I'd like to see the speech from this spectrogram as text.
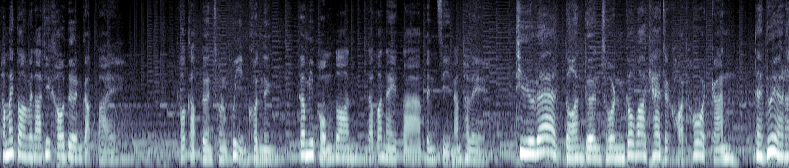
ทำให้ตอนเวลาที่เขาเดินกลับไป เขากลับเดินชนผู้หญิงคนหนึ่ง เธอมีผมบลอนด์แล้วก็ในตาเป็นสีน้ำทะเล ทีแรกตอนเดินชนก็ว่าแค่จะขอโทษกัน แต่ด้วยอะไร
